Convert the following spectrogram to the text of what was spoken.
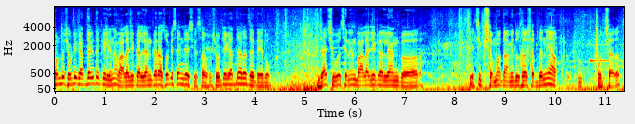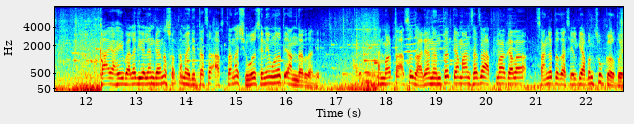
पण तो शेवटी गद्दारी तर केली ना बालाजी कल्याणकर असो की संजय शिरसाट असो शेवटी गद्दारच आहे ते लोक. ज्या शिवसेनेने बालाजी कल्याणकर याची क्षमता आम्ही दुसरा शब्द नाही आ- उच्चारत. काय आहे बालाजी कल्याणकरांना स्वतः माहिती तसं असताना शिवसेनेमुळं ते आमदार झाले. आणि मला वाटतं असं झाल्यानंतर त्या माणसाचा आत्मा त्याला सांगतच असेल की आपण चूक करतोय.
